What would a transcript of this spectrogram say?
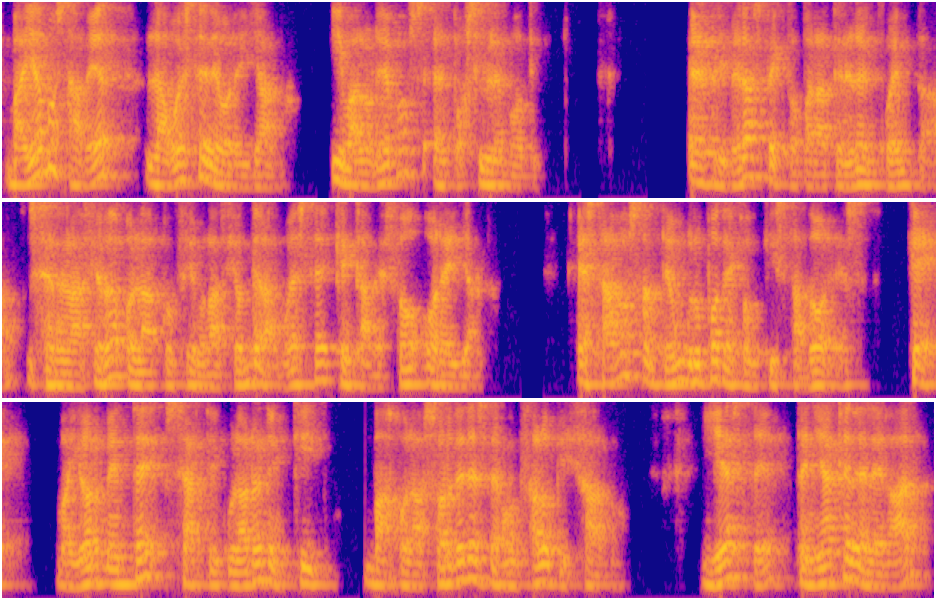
Vayamos a ver la hueste de Orellana y valoremos el posible motivo. El primer aspecto para tener en cuenta se relaciona con la configuración de la hueste que encabezó Orellana. Estamos ante un grupo de conquistadores que mayormente se articularon en Quito, bajo las órdenes de Gonzalo Pizarro, y este tenía que delegar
